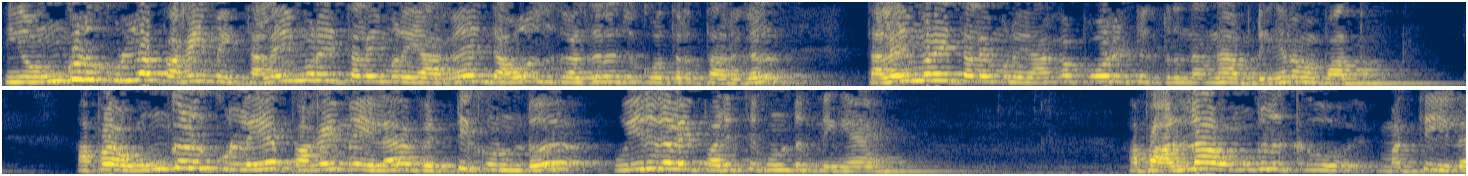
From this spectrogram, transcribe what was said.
நீங்க உங்களுக்குள்ள பகைமை தலைமுறை தலைமுறையாக இந்த ஹவுஸ் கசரஜ் கோத்திரத்தார்கள் தலைமுறை தலைமுறையாக போரிட்டு இருந்தாங்க அப்படிங்க நம்ம பார்த்தோம். அப்ப உங்களுக்குள்ளேயே பகைமையில வெட்டி கொண்டு உயிர்களை பறித்து கொண்டு இருந்தீங்க அப்ப அல்லாஹ் உங்களுக்கு மத்தியில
